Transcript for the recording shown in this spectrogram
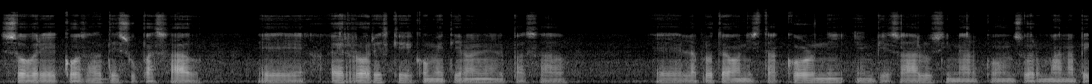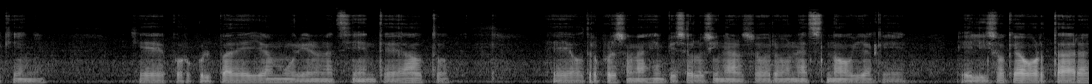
sobre cosas de su pasado, eh, errores que cometieron en el pasado. Eh, la protagonista Courtney empieza a alucinar con su hermana pequeña, que por culpa de ella murió en un accidente de auto eh, otro personaje empieza a alucinar sobre una exnovia que él hizo que abortara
